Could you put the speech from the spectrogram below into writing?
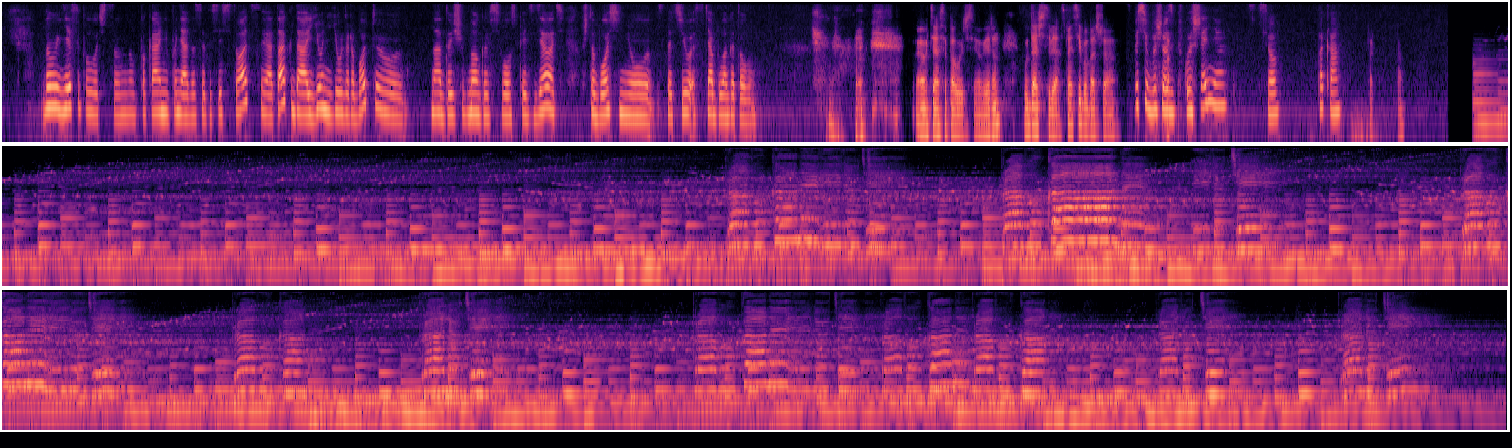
Ну, если получится, но пока непонятно с этой всей ситуацией. А так, да, июнь-июль работаю, надо еще много всего успеть сделать, чтобы осенью статью, статья была готова. У тебя все получится, я уверен. Удачи тебе. Спасибо большое. Спасибо большое за приглашение. Все. Пока.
